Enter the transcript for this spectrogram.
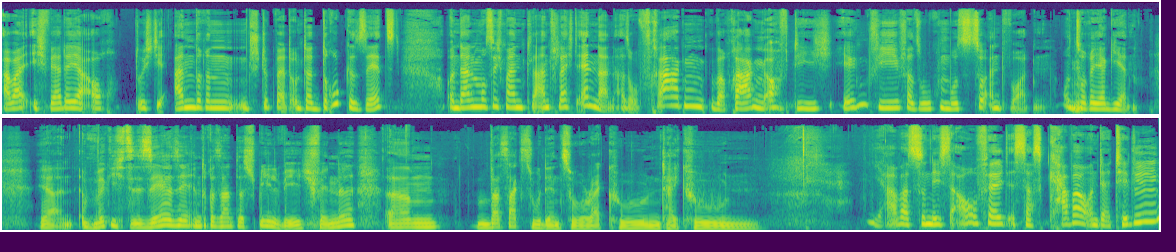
aber ich werde ja auch durch die anderen ein Stück weit unter Druck gesetzt. Und dann muss ich meinen Plan vielleicht ändern. Also Fragen über Fragen, auf die ich irgendwie versuchen muss zu antworten und zu reagieren. Ja, wirklich sehr, sehr interessantes Spiel, wie ich finde. Ähm, was sagst du denn zu Raccoon Tycoon? Ja, was zunächst auffällt, ist das Cover und der Titel.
